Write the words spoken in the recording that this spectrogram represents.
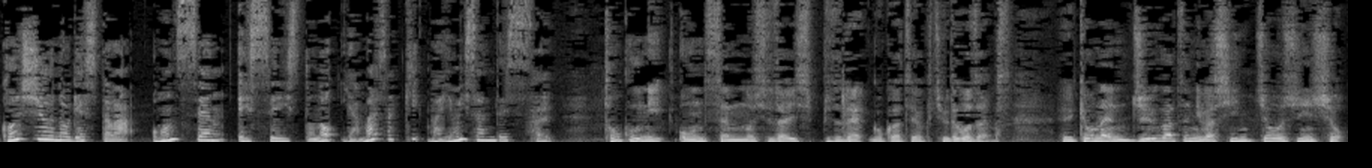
今週のゲストは温泉エッセイストの山崎真由美さんです。はい。特に温泉の取材執筆でご活躍中でございます。えー、去年10月には新潮新書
